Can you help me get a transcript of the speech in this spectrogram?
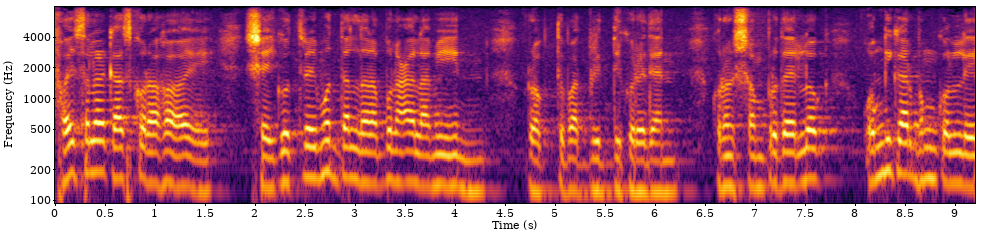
ফয়সলার কাজ করা হয়, সেই গোত্রের মধ্যে আল্লাহ রাবুল আলমিন রক্তপাত বৃদ্ধি করে দেন। কোন সম্প্রদায়ের লোক অঙ্গীকার ভঙ্গ করলে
